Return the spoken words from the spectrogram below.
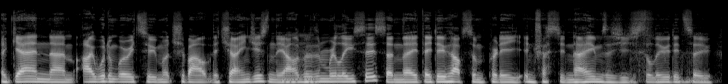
Again, um, I wouldn't worry too much about the changes and the algorithm releases, and they, they do have some pretty interesting names, as you just alluded to.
